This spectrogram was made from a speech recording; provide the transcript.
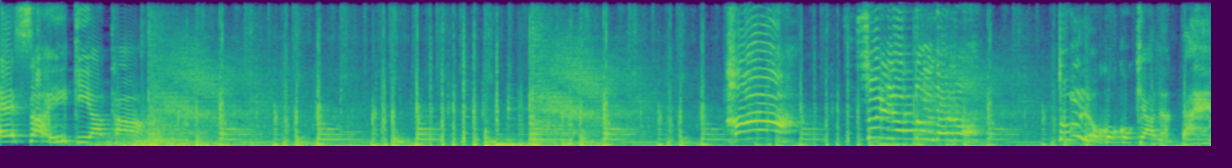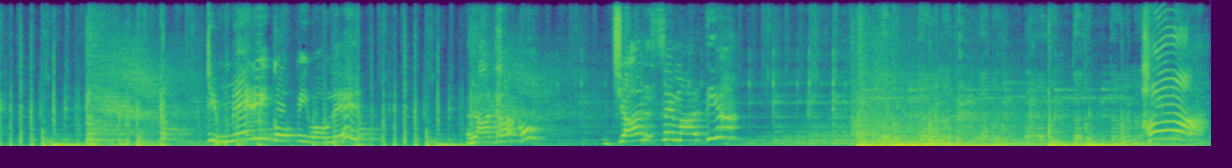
ऐसा ही किया था। तुम लोगों को क्या लगता है कि मेरी गोपी बहू ने राधा को जान से मार दिया? हाँ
